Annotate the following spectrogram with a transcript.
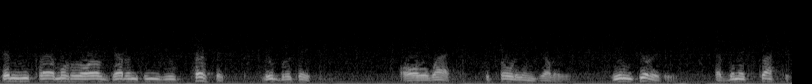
Sinclair motor oil guarantees you perfect lubrication. All wax, petroleum jelly, impurities have been extracted.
